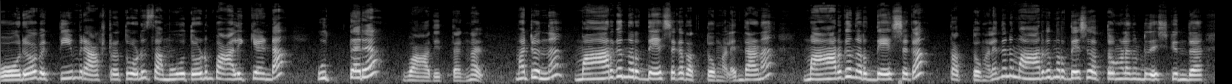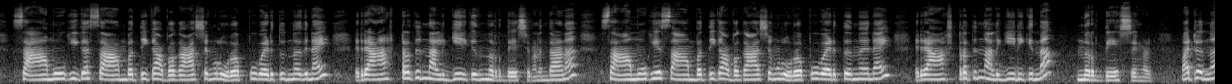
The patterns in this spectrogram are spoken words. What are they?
ഓരോ വ്യക്തിയും രാഷ്ട്രത്തോടും സമൂഹത്തോടും പാലിക്കേണ്ട ഉത്തരവാദിത്തങ്ങൾ. മറ്റൊന്ന് മാർഗനിർദ്ദേശക തത്വങ്ങൾ. എന്താണ്? മാർഗനിർദ്ദേശക തത്വങ്ങൾ. എന്താണ് മാർഗനിർദ്ദേശ തത്വങ്ങൾ എന്നുകൊണ്ട് ഉദ്ദേശിക്കുന്നത്? സാമൂഹിക സാമ്പത്തിക അവകാശങ്ങൾ ഉറപ്പുവരുത്തുന്നതിനായി രാഷ്ട്രത്തിന് നൽകിയിരിക്കുന്ന നിർദ്ദേശങ്ങൾ. എന്താണ്? സാമൂഹിക സാമ്പത്തിക അവകാശങ്ങൾ ഉറപ്പുവരുത്തുന്നതിനായി രാഷ്ട്രത്തിന് നൽകിയിരിക്കുന്ന നിർദ്ദേശങ്ങൾ. മറ്റൊന്ന്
